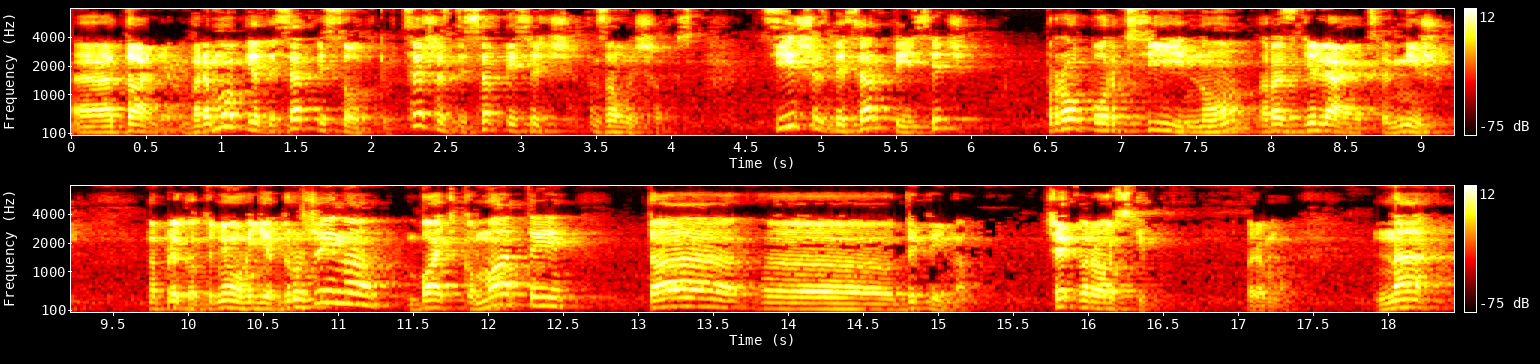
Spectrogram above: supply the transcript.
Е, Далі беремо 50%. Це 60 тисяч залишилось. Ці 60 тисяч пропорційно розділяються між, наприклад, у нього є дружина, батько, мати та е, дитина. Четверо осіб беремо. На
